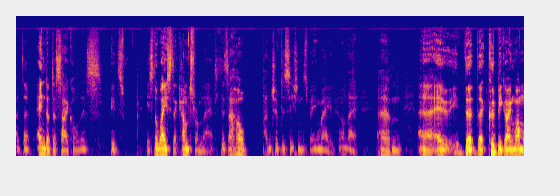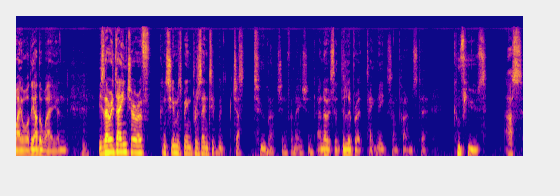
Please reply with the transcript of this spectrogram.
at the end of the cycle, it's it's it's the waste that comes from that. There's a whole bunch of decisions being made, aren't there? Um, uh, that that could be going one way or the other way. And yeah. is there a danger of consumers being presented with just too much information. I know it's a deliberate technique sometimes to confuse us,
